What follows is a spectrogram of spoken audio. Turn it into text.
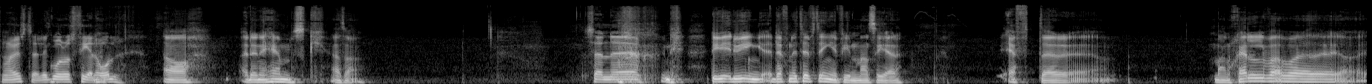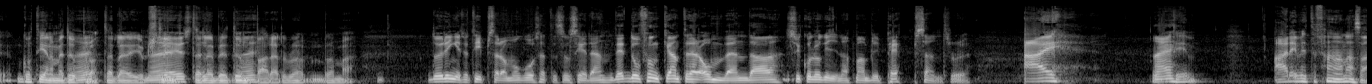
Ja, just det. Det går åt fel håll. Ja, den är hemsk. Alltså, Sen, eh, det, det är ju ing, definitivt ingen film man ser efter eh, man själv har eh, gått igenom ett Nej. uppbrott eller gjort Nej, slut det. eller blivit dumpad. Eller bla, bla, bla. Då är det inget du tipsar om att gå och sätta sig och se den. Det, då funkar inte den här omvända psykologin, att man blir pepp sen, tror du? Nej, Nej, det, ja, det vet fan alltså.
